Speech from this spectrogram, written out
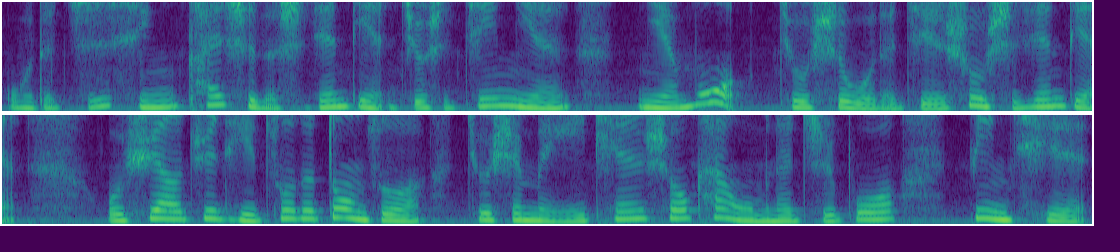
我的执行开始的时间点就是今年年末，就是我的结束时间点。我需要具体做的动作就是每一天收看我们的直播，并且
